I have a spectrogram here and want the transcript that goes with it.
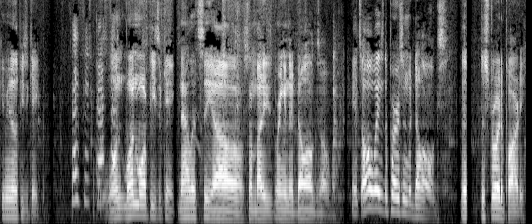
Give me another piece of cake. Breakfast, breakfast. One one more piece of cake. Now let's see. Oh, somebody's bringing their dogs over. It's always the person with dogs that destroy the party.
